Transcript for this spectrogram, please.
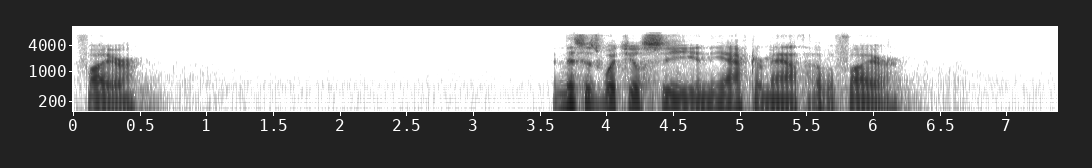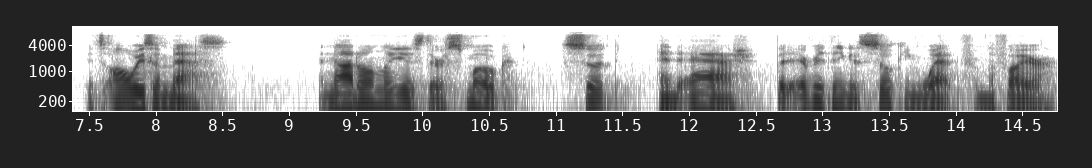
fire. And this is what you'll see in the aftermath of a fire. It's always a mess. And not only is there smoke, soot, and ash, but everything is soaking wet from the fire.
